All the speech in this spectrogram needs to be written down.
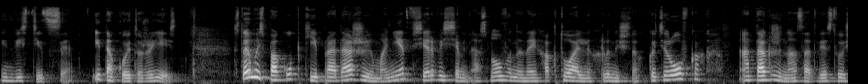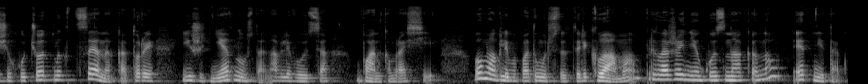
Инвестиции. И такой тоже есть. Стоимость покупки и продажи монет в сервисе основаны на их актуальных рыночных котировках, а также на соответствующих учетных ценах, которые ежедневно устанавливаются Банком России. Вы могли бы подумать, что это реклама приложения Госзнака, но это не так.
